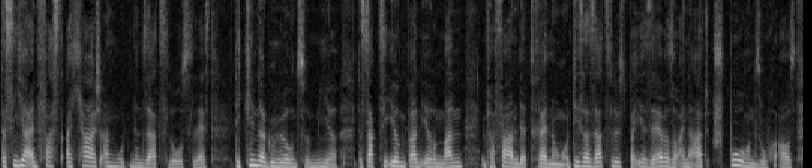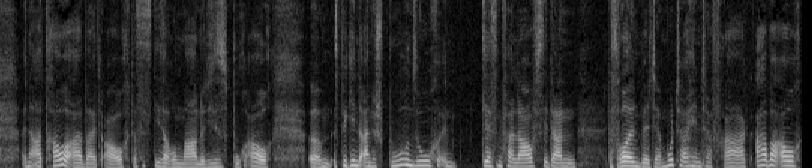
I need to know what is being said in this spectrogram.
dass sie hier einen fast archaisch anmutenden Satz loslässt die Kinder gehören zu mir. Das sagt sie irgendwann ihrem Mann im Verfahren der Trennung. Und dieser Satz löst bei ihr selber so eine Art Spurensuche aus, eine Art Trauerarbeit auch. Das ist dieser Roman oder dieses Buch auch. Ähm, es beginnt eine Spurensuche, in dessen Verlauf sie dann das Rollenbild der Mutter hinterfragt, aber auch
